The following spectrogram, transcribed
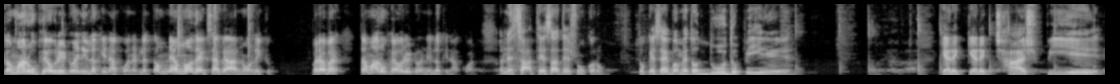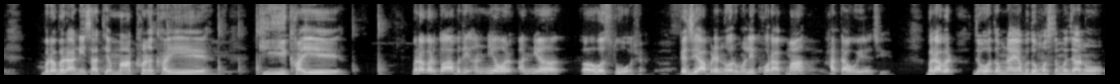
તમારું ફેવરિટ હોય ને લખી નાખવાનું. એટલે તમને એમ ન થાય કે સાહેબ આ ન લખ્યું. બરાબર? તમારું ફેવરિટ હોય ને લખી નાખવાનું. અને સાથે સાથે શું કરો? તો કે સાહેબ, અમે તો દૂધ પીએ. ક્યારેક ક્યારેક છાશ પીએ. બરાબર? આની સાથે માખણ ખાઈએ. ઘી ખાઈએ. બરાબર? તો આ બધી અન્ય અન્ય વસ્તુઓ છે કે જે આપણે નોર્મલી ખોરાકમાં ખાતા હોઈએ છીએ. બરાબર? જુઓ, તમને અહીંયા બધું મસ્ત મજાનું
